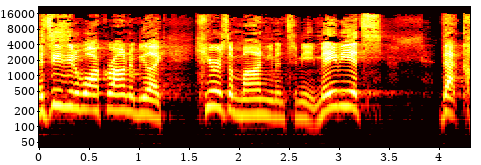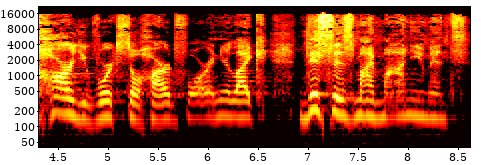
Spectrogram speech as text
It's easy to walk around and be like, here's a monument to me. Maybe it's that car you've worked so hard for, and you're like, this is my monument.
